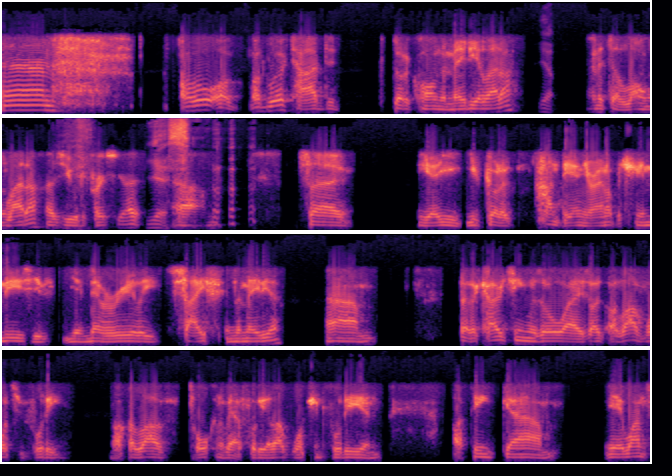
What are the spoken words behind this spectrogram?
Um, I, I'd worked hard to sort of climb the media ladder. And it's a long ladder, as you would appreciate. Yes. Um, so, yeah, you, you've got to hunt down your own opportunities. You've, you're never really safe in the media. Um, but the coaching was always, I, I love watching footy. Like, I love talking about footy. I love watching footy. And I think, um, yeah, once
